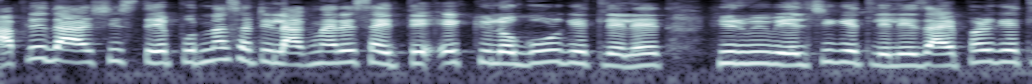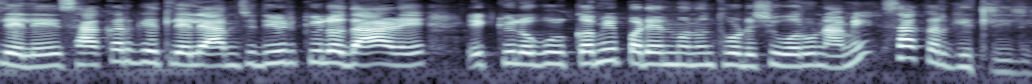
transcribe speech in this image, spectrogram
आपली डाळ शिजते पुरणासाठी लागणारे साहित्य एक किलो गूळ घेतलेले आहेत हिरवी वेलची घेतलेली जायफळ घेतलेले साखर घेतलेले आमची दीड किलो डाळ आहे एक किलो गूळ कमी पडेल म्हणून थोडीशी वरून आम्ही साखर घेतलेली.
